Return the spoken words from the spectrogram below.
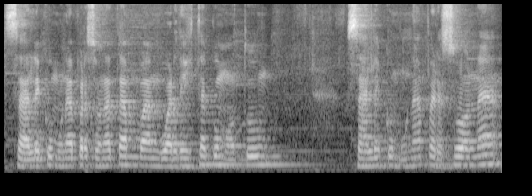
sale como una persona tan vanguardista como tú, sale como una persona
